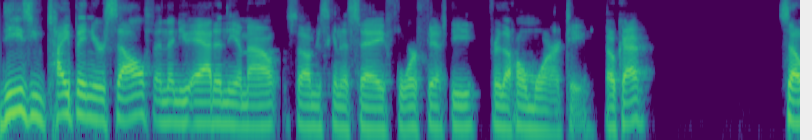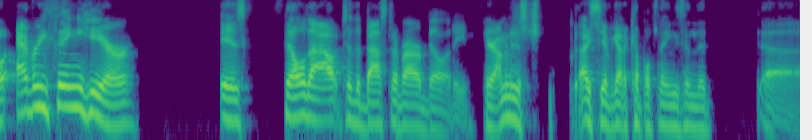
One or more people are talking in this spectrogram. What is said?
These you type in yourself and then you add in the amount. So I'm just going to say 450 for the home warranty. Okay. So everything here is filled out to the best of our ability. Here, I'm going to just, I see I've got a couple things in the uh,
